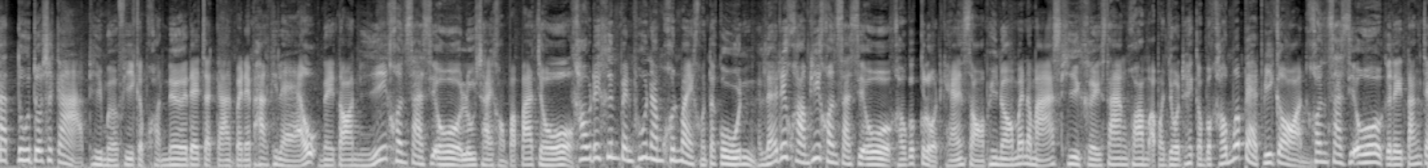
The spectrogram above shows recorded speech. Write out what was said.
ศัตรูตัวฉกาจที่เมอร์ฟี่กับคอนเนอร์ได้จัดการไปในภาคที่แล้ว ในตอนนี้คอนซาซิโอลูกชายของป้าป้าโจ เขาได้ขึ้นเป็นผู้นำคนใหม่ของตระกูล และด้วยความที่คอนซาซิโอเขาก็โกรธแค้นสองพี่น้องแมนามัสที่เคยสร้างความอัปยศให้กับพวกเขาเมื่อ 8 ปีก่อนคอนซาซิโอก็เลยตั้งใจ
